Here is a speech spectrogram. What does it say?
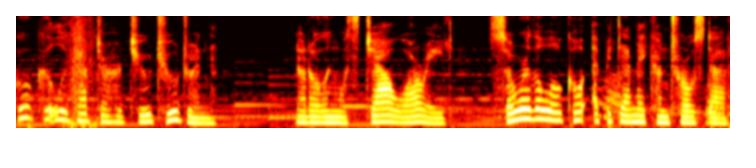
Who could look after her two children? Not only was Zhao worried, so were the local epidemic control staff.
